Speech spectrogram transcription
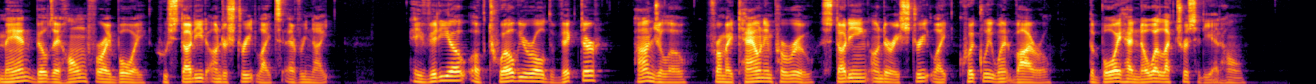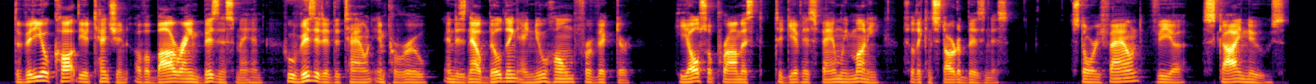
Man builds a home for a boy who studied under streetlights every night. A video of 12 year old Victor Angelo from a town in Peru studying under a streetlight quickly went viral. The boy had no electricity at home. The video caught the attention of a Bahrain businessman who visited the town in Peru and is now building a new home for Victor. He also promised to give his family money so they can start a business. Story found via Sky News.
